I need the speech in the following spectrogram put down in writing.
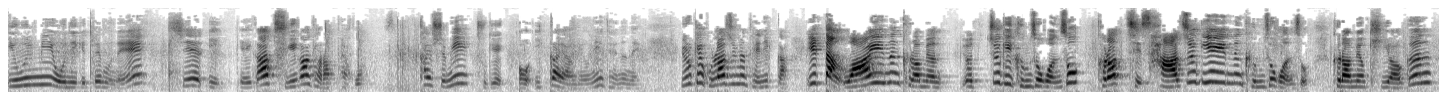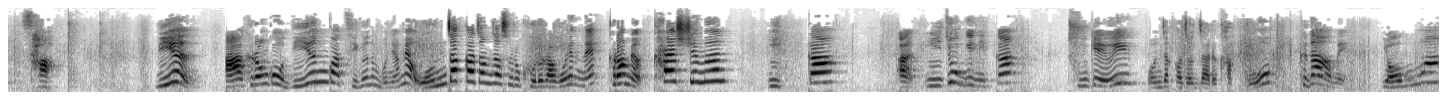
음이온이기 때문에 CLE 얘가 두 개가 결합하고 칼슘이 두 개, 어, 이가 양이온이 되는 애. 이렇게 골라주면 되니까 일단 Y는 그러면 몇 주기 금속 원소? 그렇지. 4주기에 있는 금속 원소. 그러면 기억은 4. 니은 아 그런 거 니은과 디귿은 뭐냐면 원자과 전자수를 고르라고 했네. 그러면 칼슘은 이가 아, 2족이니까 두 개의 원자과 전자를 갖고 그 다음에 염화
